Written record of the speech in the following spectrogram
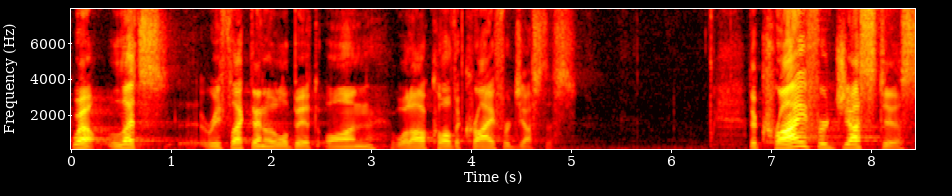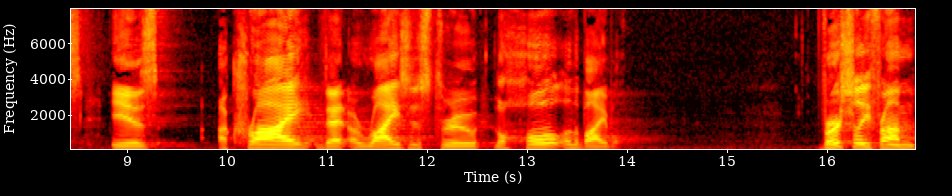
well, let's reflect then a little bit on what I'll call the cry for justice. The cry for justice is a cry that arises through the whole of the Bible. Virtually from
